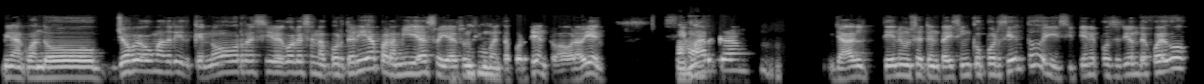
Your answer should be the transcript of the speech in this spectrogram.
Mira, cuando yo veo a Madrid que no recibe goles en la portería, para mí eso ya es un 50%. Ahora bien, si marca, ya tiene un 75% y si tiene posesión de juego,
